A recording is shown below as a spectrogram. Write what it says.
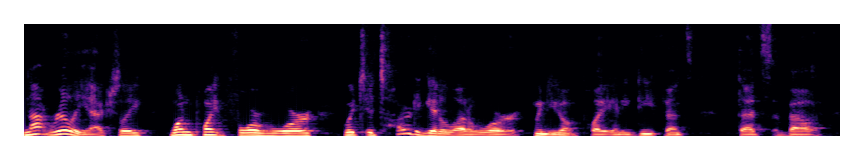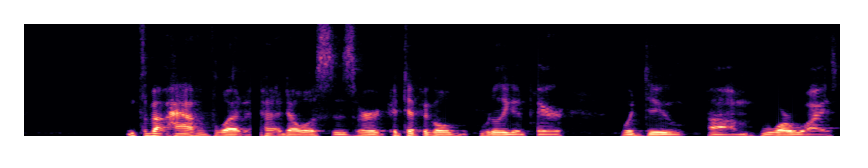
Not really, actually. 1.4 WAR, which it's hard to get a lot of WAR when you don't play any defense. That's about it's about half of what Adolis is or a typical really good player would do um, WAR wise.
